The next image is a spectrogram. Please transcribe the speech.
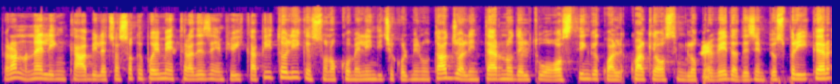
Però non è linkabile, cioè so che puoi mettere ad esempio i capitoli che sono come l'indice col minutaggio all'interno del tuo hosting, qual- qualche hosting lo prevede, ad esempio Spreaker,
